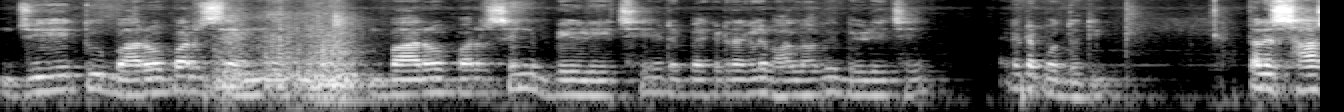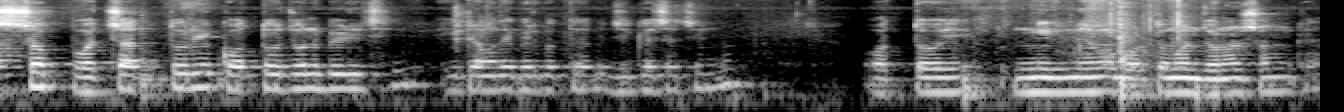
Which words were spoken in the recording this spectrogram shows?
যেহেতু বারো পার্সেন্ট বারো পার্সেন্ট বেড়েছে, এটা ব্যাকেট রাখলে ভালো হবে, বেড়েছে একটা পদ্ধতি। তাহলে সাতশো পঁচাত্তরে কতজন বেড়েছে, এটা আমাদের বের করতে হবে জিজ্ঞাসা চিহ্ন অতএব নির্ণেয় বর্তমান জনসংখ্যা,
